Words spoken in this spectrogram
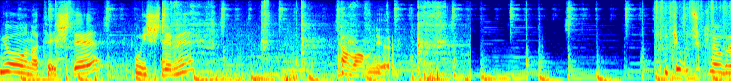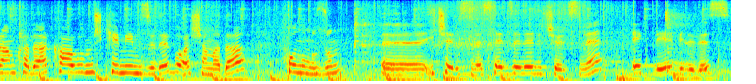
yoğun ateşte bu işlemi tamamlıyorum. 2,5 kilogram kadar kavrulmuş kemiğimizi de bu aşamada fonumuzun e, içerisine, sebzelerin içerisine ekleyebiliriz.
